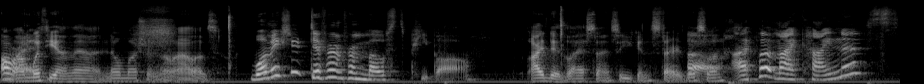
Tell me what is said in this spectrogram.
all I'm right. with you on that. No mushrooms, no olives. What makes you different from most people? I did last time, so you can start this Uh, one. I put my kindness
